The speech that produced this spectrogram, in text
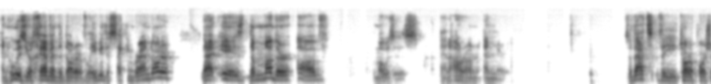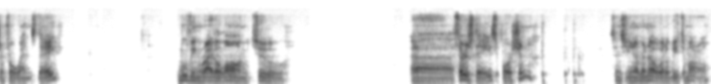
And who is Yocheved, the daughter of Levi, the second granddaughter? That is the mother of Moses and Aaron and Miriam. So that's the Torah portion for Wednesday. Moving right along to uh, Thursday's portion, since you never know what'll be tomorrow,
